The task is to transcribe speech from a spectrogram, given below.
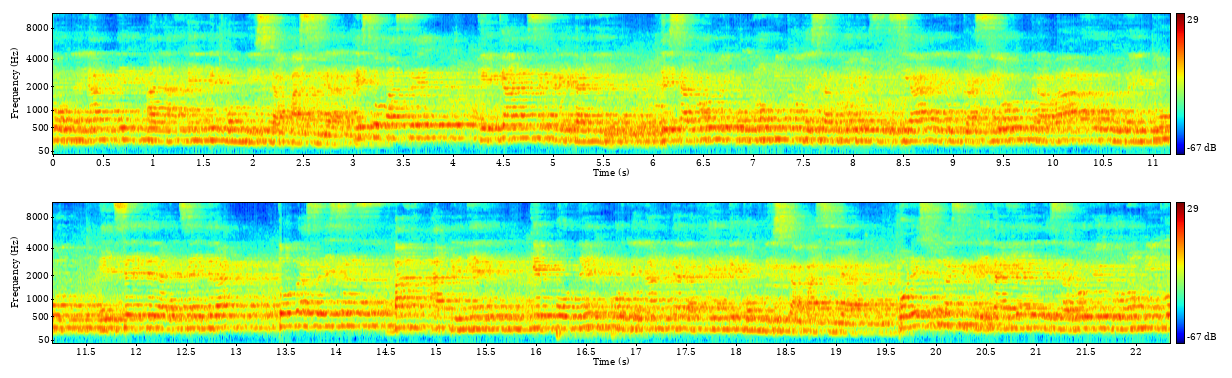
por delante a la gente con discapacidad. Eso va a hacer que cada secretaría, desarrollo económico, desarrollo social, educación, trabajo, juventud, etcétera, etcétera, todas esas van a tener que poner por delante a la gente con discapacidad. Por eso en la Secretaría de Desarrollo Económico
